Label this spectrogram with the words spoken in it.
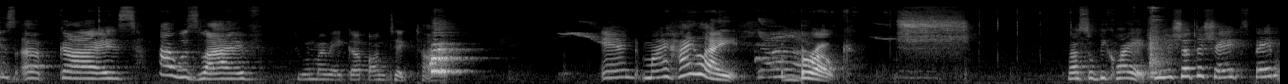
is up, guys? I was live doing my makeup on TikTok. And my highlight broke. Shh. Russell, be quiet. Can you shut the shades, babe?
